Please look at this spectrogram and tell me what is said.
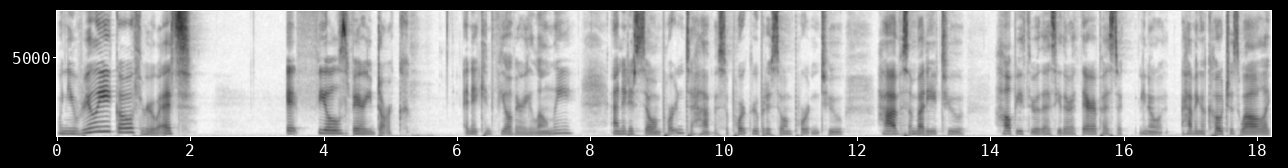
when you really go through it, it feels very dark and it can feel very lonely. And it is so important to have a support group. It is so important to have somebody to help you through this, either a therapist, a, you know, having a coach as well, like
